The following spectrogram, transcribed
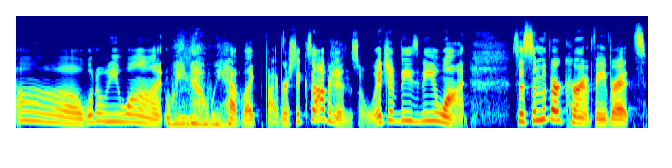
oh, what do we want? We know we have like five or six options. So, which of these do you want? So, some of our current favorites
